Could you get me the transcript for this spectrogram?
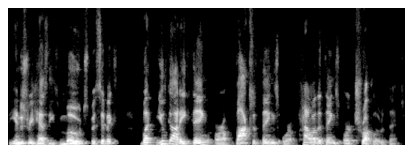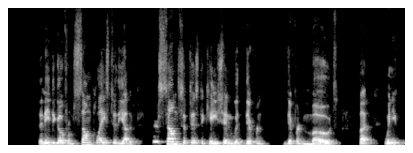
the industry has these mode specifics, but you've got a thing or a box of things or a pallet of things or a truckload of things that need to go from some place to the other. There's some sophistication with different different modes, but when you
